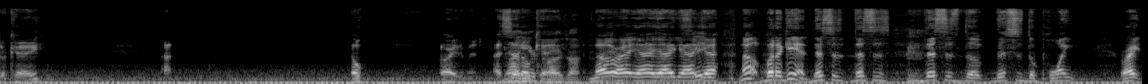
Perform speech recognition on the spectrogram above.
okay. I- oh, all right a minute. I Now said your okay. car's off. No, right? Yeah, yeah, yeah, See? yeah. No, but again, this is this is this is the this is the point, right?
